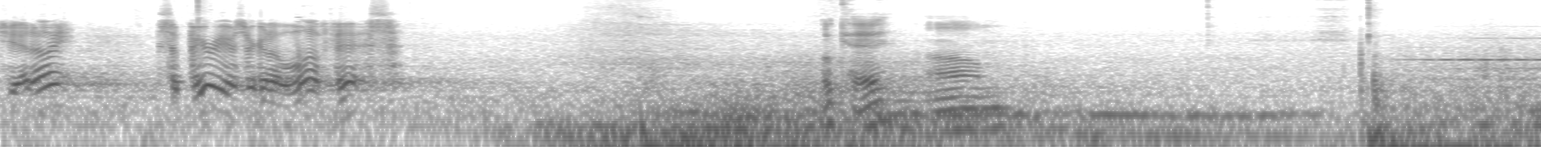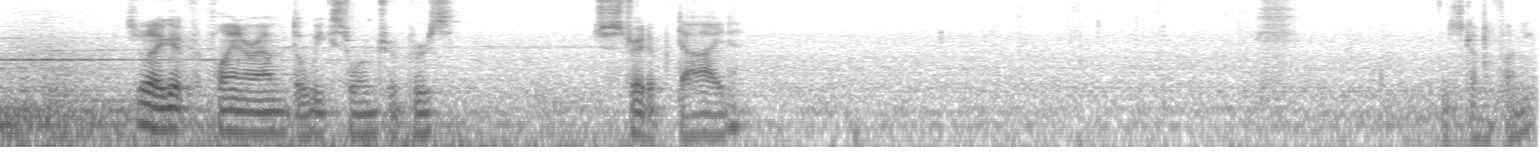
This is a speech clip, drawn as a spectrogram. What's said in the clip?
Jedi? Superiors are gonna love this. Okay. Um. That's what I get for playing around with the weak stormtroopers. Just straight up died. It's kind of funny.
